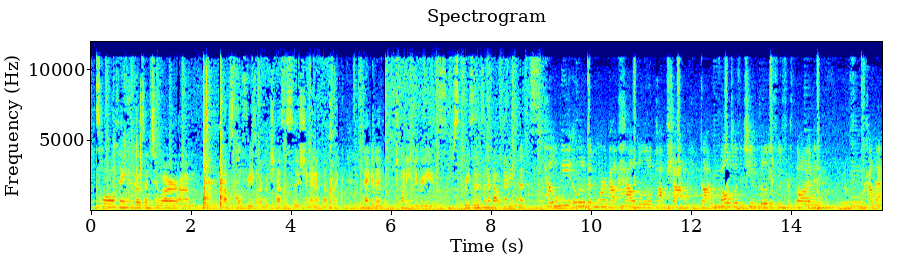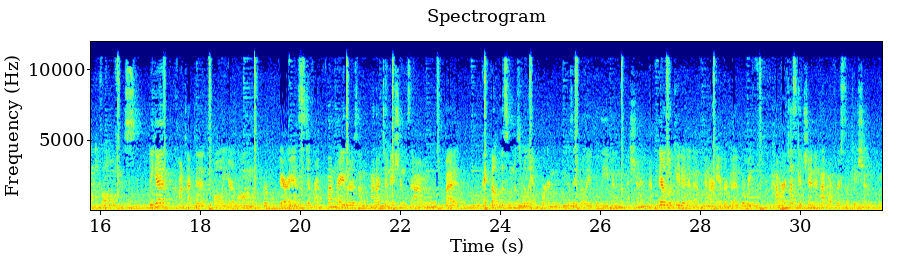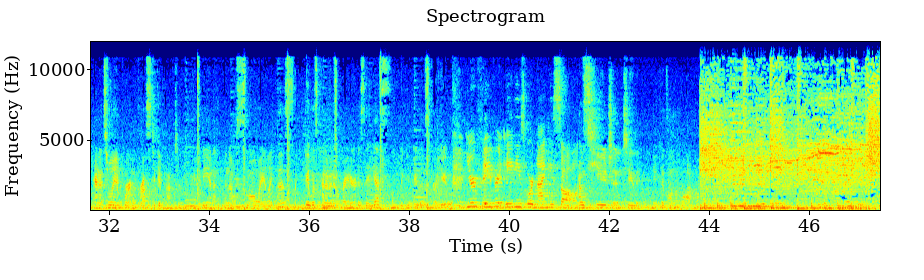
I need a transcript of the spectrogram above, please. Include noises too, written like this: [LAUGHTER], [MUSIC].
This whole thing goes into our um, popsicle freezer, which has a solution in it that's like negative 20 degrees. Freezes in about 30 minutes. Tell me a little bit more about how the little pop shop got involved with Achievability Food for Thought and how that evolves. We get contacted all year long for various different fundraisers and product donations, um, but I felt this one was really important because they really believe in the mission. They're located in, a, in our neighborhood where we have our test kitchen and have our first location. And it's really important for us to give back to the community in a, in a small way like this. It was kind of a no-brainer to say, yes, we can do this for you. Your favorite 80s or 90s song? I was huge into the New Kids on the Block.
